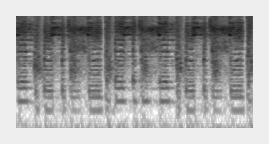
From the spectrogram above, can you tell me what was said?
Ça va être.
